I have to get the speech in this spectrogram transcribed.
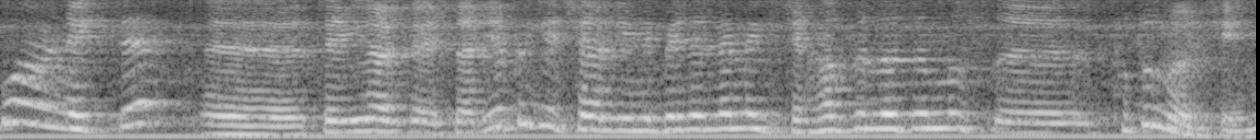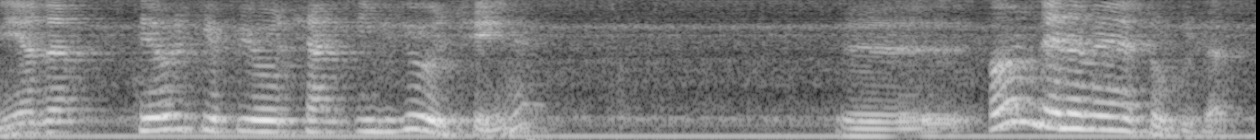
Bu örnekte e, sevgili arkadaşlar yapı geçerliğini belirlemek için hazırladığımız e, tutum ölçeğini ya da teorik yapıyı ölçen ilgi ölçeğini e, ön denemeye sokacağız.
